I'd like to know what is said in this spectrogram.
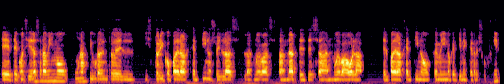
Eh, ¿Te consideras ahora mismo una figura dentro del histórico pádel argentino? ¿Sois las, las nuevas estandartes de esa nueva ola del pádel argentino femenino que tiene que resurgir?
